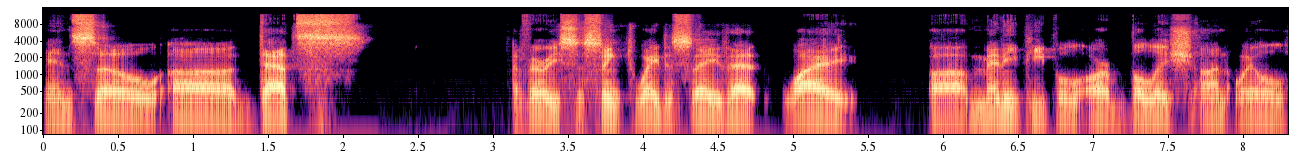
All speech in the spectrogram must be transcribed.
And so uh, that's a very succinct way to say that why uh, many people are bullish on oil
